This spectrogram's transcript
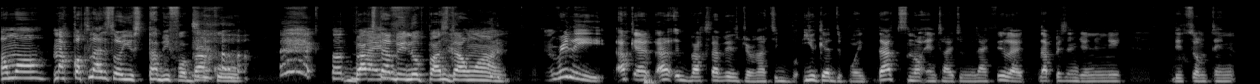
Omo, na cutlass or you stab it for back oh. Backstab you no pass that one. Really? Okay, uh, backstab is dramatic, but you get the point. That's not entitlement. I feel like that person genuinely did something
